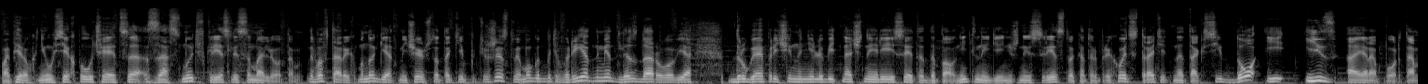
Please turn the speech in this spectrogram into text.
Во-первых, не у всех получается заснуть в кресле самолета. Во-вторых, многие отмечают, что такие путешествия могут быть вредными для здоровья. Другая причина не любить ночные рейсы — это дополнительные денежные средства, которые приходится тратить на такси до и из аэропорта.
